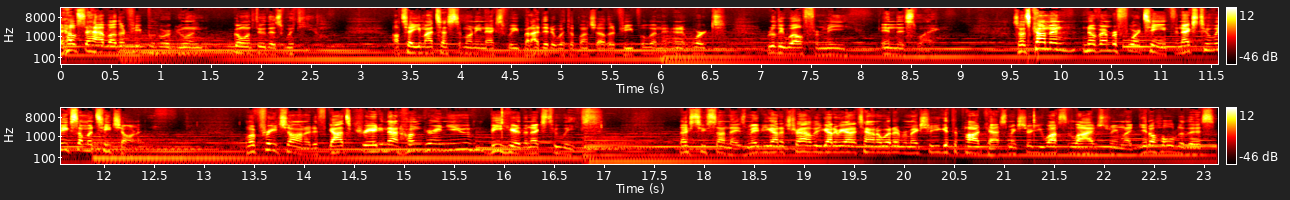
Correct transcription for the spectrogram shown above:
It helps to have other people who are going, going through this with you. I'll tell you my testimony next week, but I did it with a bunch of other people, and, and it worked really well for me in this way. So it's coming November 14th. The next two weeks, I'm going to teach on it. I'm going to preach on it. If God's creating that hunger in you, be here the next two weeks next two Sundays. Maybe you got to travel, you got to be out of town or whatever. Make sure you get the podcast. Make sure you watch the live stream. Like, get a hold of this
